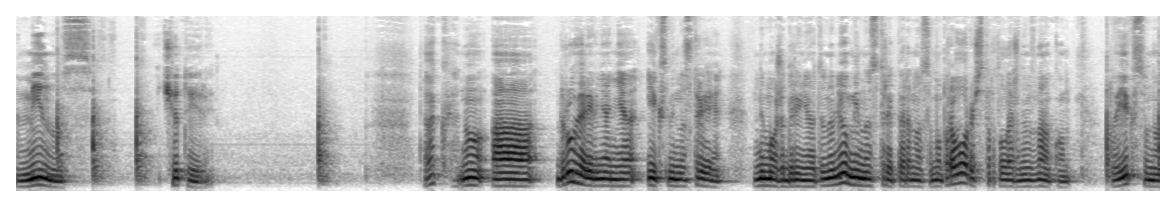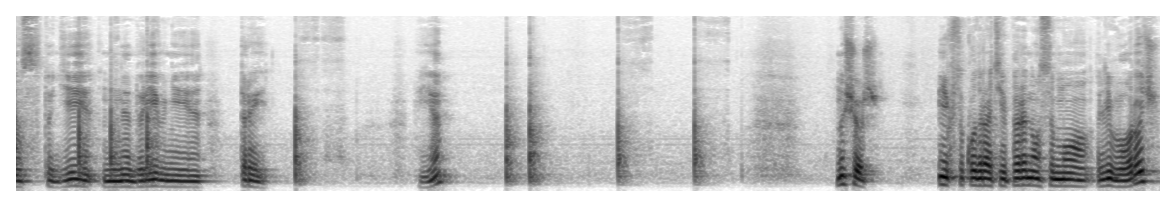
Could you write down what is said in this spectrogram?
мінус 4. Так, ну а друге рівняння х-3 не може дорівнювати 0, мінус 3 переносимо праворуч з протилежним знаком, то х у нас тоді не дорівнює 3. Є? Ну що ж, х у квадраті переносимо ліворуч,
